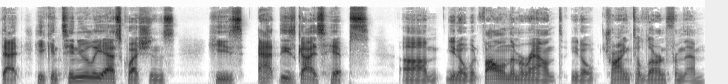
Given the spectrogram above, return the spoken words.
that he continually asks questions. He's at these guys' hips, um, you know, when following them around, you know, trying to learn from them.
